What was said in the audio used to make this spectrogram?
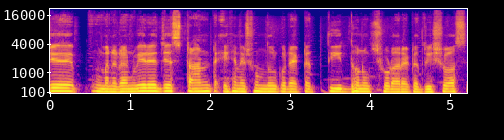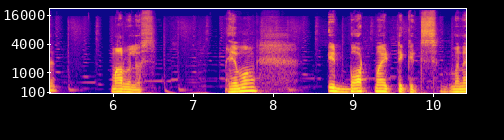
যে মানে রণবীরের যে স্টান্ট এখানে সুন্দর করে একটা তীর ধনুক ছোড়ার একটা দৃশ্য আছে। মার্ভেলাস এবং ইট বট মাই টিকিটস মানে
